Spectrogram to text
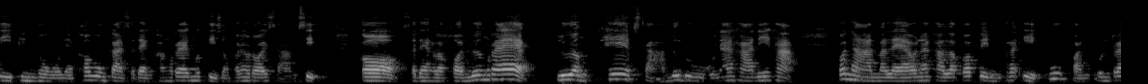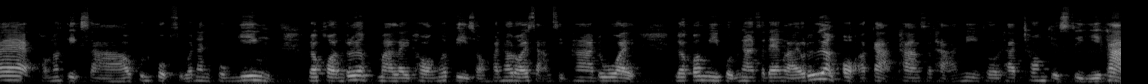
ตีพินโนเนี่ยเข้าวงการแสดงครั้งแรกเมื่อปี 2530 ก็แสดงละครเรื่องแรก เรื่องเทพสามฤดูนะคะนี่ค่ะ ก็นานมาแล้วนะคะ แล้วก็เป็นพระเอกคู่ขวัญคนแรกของนางเอกสาว คุณกบสุวรรณคงยิ่งละครเรื่องมาลัยทองเมื่อปี 2535 ด้วย แล้วก็มีผลงานแสดงหลายเรื่องออกอากาศทางสถานีโทรทัศน์ช่องเจ็ดสีค่ะ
